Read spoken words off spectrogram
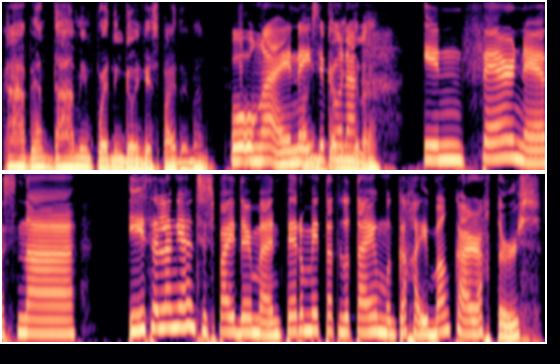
grabe, ang daming pwedeng gawin kay Spider-Man. Oo nga eh. Naisip ko na, nila. in fairness na isa lang yan si Spider-Man pero may tatlo tayong magkakaibang characters.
